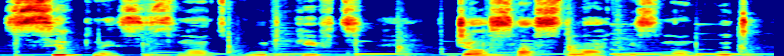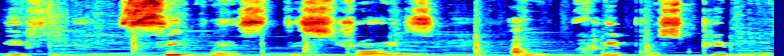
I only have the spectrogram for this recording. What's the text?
Sickness is not good gift, just as lack is not good gift. Sickness destroys and cripples people.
